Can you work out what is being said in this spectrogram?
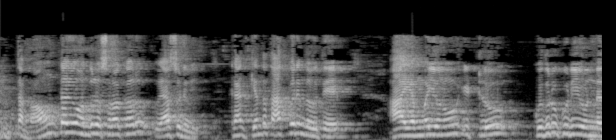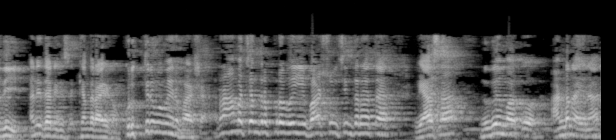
ఎంత బాగుంటాయో అందులో శ్లోకాలు వ్యాసుడివి. కానీ కింద తాత్పర్యం చదివితే ఆ ఎమ్మయ్యను ఇట్లు కుదురుకుడి ఉన్నది అని దానికి కింద రాయడం కృత్రిమమైన భాష. రామచంద్ర ప్రభు ఈ భాష చూసిన తర్వాత వ్యాస నువ్వే మాకు అండనైనా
